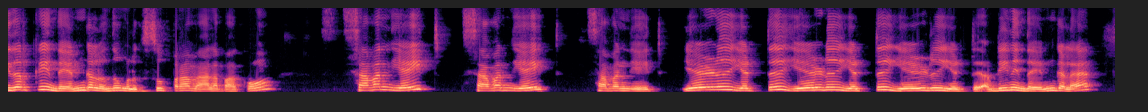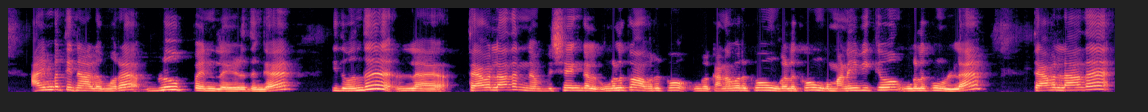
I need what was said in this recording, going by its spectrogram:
இதற்கு இந்த எண்கள் வந்து உங்களுக்கு சூப்பராக வேலை பார்க்கும். Seven eight seven eight seven eight ஏழு எட்டு ஏழு எட்டு ஏழு எட்டு அப்படின்னு இந்த எண்களை ஐம்பத்தி நாலு முறை ப்ளூ பெனில் எழுதுங்க. இது வந்து தேவையில்லாத ந- விஷயங்கள். உங்களுக்கும் அவருக்கும் உங்கள் கணவருக்கும் உங்களுக்கும் உங்கள் மனைவிக்கும் உங்களுக்கும் உள்ள தேவையில்லாத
